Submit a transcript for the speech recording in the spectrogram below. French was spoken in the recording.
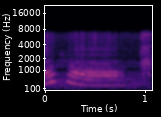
Ah.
